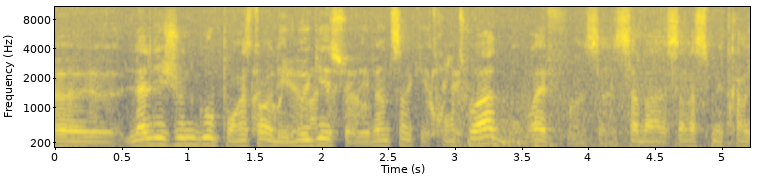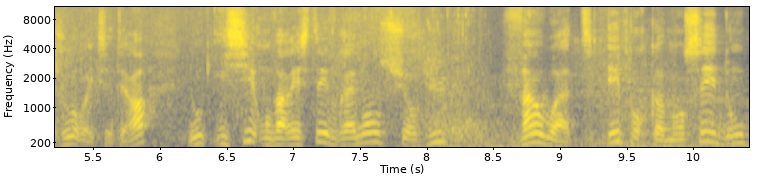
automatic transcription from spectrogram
euh, la Legion Go pour l'instant elle est buggée sur les 25 et 30 watts. Bon bref, hein, ça, va, ça va se mettre à jour, etc. Donc ici on va rester vraiment sur du 20 watts. Et pour commencer, donc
